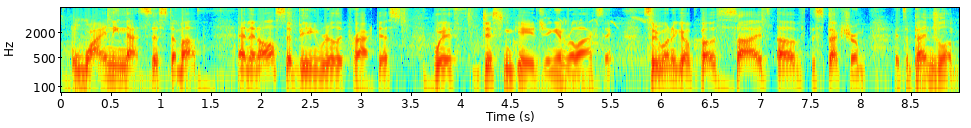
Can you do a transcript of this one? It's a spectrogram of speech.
winding that system up and then also being really practiced with disengaging and relaxing. So we want to go both sides of the spectrum. It's a pendulum.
